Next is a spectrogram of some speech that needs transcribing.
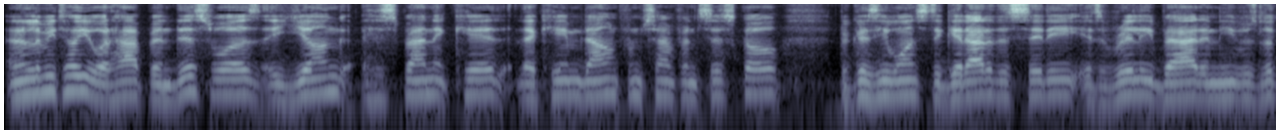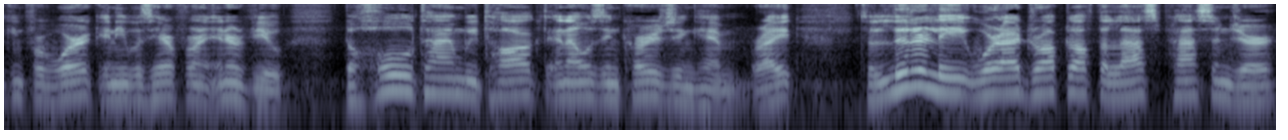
And let me tell you what happened. This was a young Hispanic kid that came down from San Francisco because he wants to get out of the city. It's really bad and he was looking for work and he was here for an interview. The whole time we talked and I was encouraging him, right? So literally where I dropped off the last passenger,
